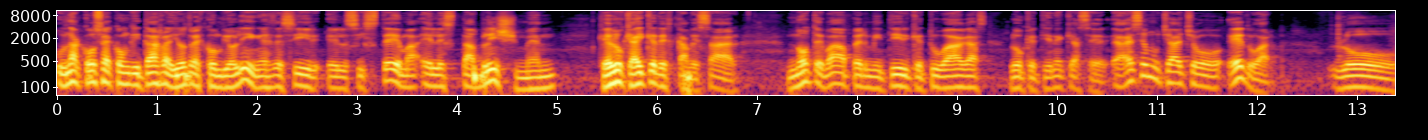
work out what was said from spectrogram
una cosa es con guitarra y otra es con violín, es decir, el sistema, el establishment, que es lo que hay que descabezar, no te va a permitir que tú hagas lo que tienes que hacer. A ese muchacho, Edward, lo,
